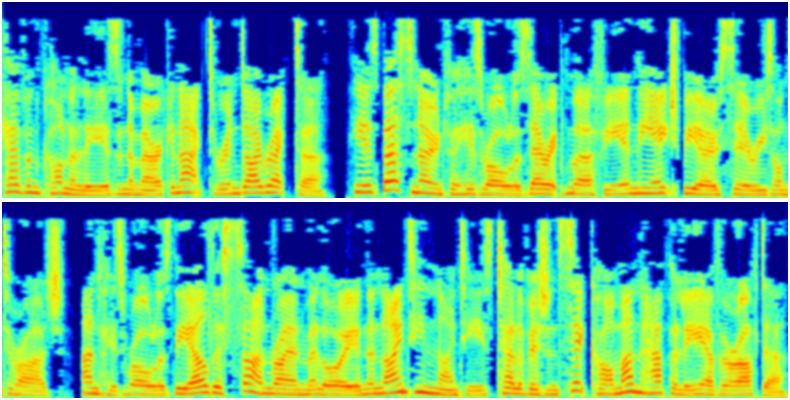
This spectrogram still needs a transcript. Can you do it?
Kevin Connolly is an American actor and director. He is best known for his role as Eric Murphy in the HBO series Entourage, and his role as the eldest son Ryan Malloy in the 1990s television sitcom Unhappily Ever After.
